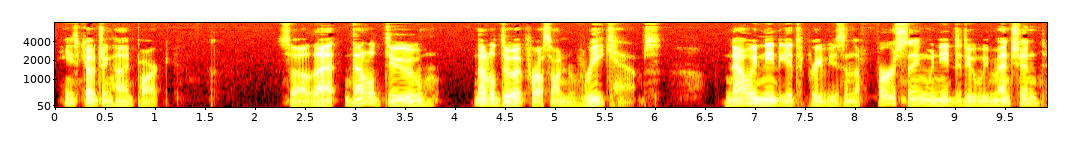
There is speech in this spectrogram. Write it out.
He's coaching Hyde Park. So that that'll do that'll do it for us on recaps. Now we need to get to previews, and the first thing we need to do, we mentioned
